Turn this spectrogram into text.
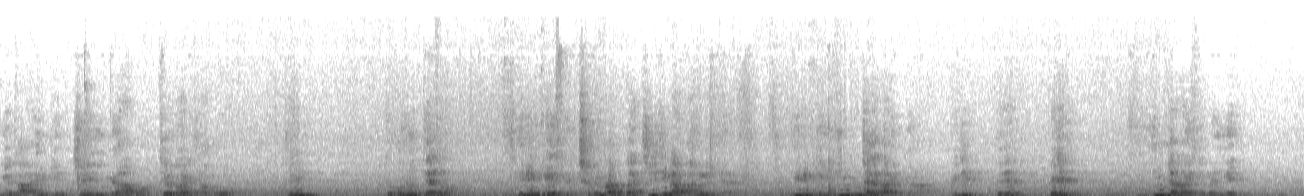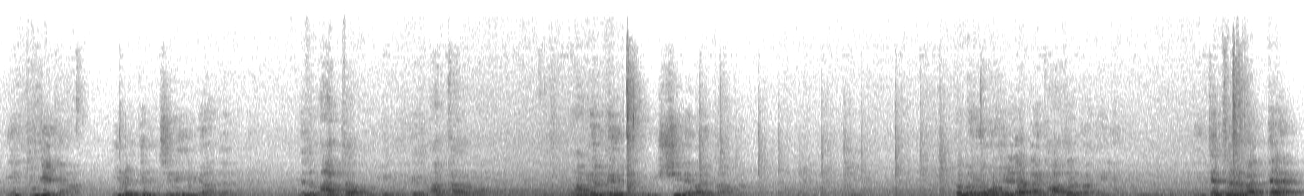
이게 다 이렇게 지 임묘하고 들어가기도 하고, 응? 또 어느 때도 이렇게 있어요. 청각과 지지가 많을 때, 이렇게 임자가 있거나, 그지? 그지? 그지? 임자가 있으면 이게 이 두 개잖아. 이럴 때는 진짜 임명한다는 거야. 그래서 많다고. 그래서 많다라고. 아, 옆에 이렇게 또 시내가 있다. 그러면 요 회장까지 다 들어가게. 이때 들어갈 때,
